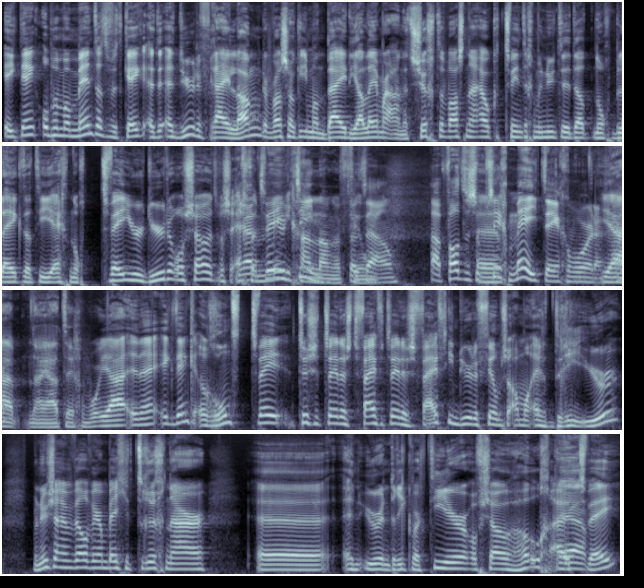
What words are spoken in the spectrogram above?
Ik denk op het moment dat we het keken, het, het duurde vrij lang. Er was ook iemand bij die alleen maar aan het zuchten was na elke 20 minuten. Dat nog bleek dat hij echt nog twee uur duurde of zo. Het was echt ja, een mega lange film. totaal. Nou, valt dus op Eh, zich mee tegenwoordig. Ja, nou ja, tegenwoordig. Ja, nee, ik denk rond twee, tussen 2005 en 2015 duurden films allemaal echt drie uur. Maar nu zijn we wel weer een beetje terug naar eh, een uur en drie kwartier of zo, hoog uit Ja. twee.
